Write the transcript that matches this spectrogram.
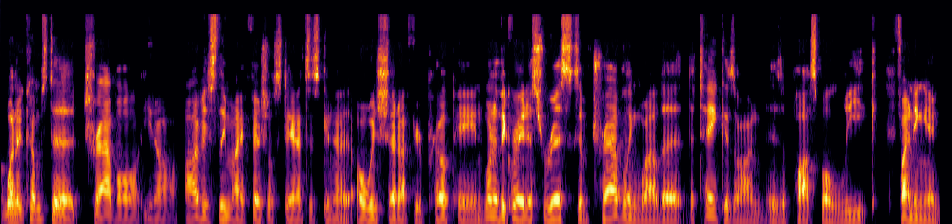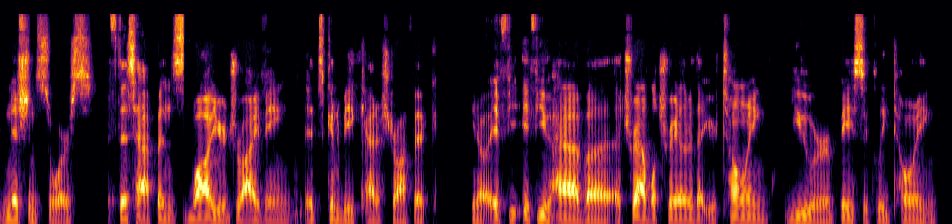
When it comes to travel, you know, obviously my official stance is going to always shut off your propane. One of the greatest risks of traveling while the, the tank is on is a possible leak, finding an ignition source. If this happens while you're driving, it's going to be catastrophic. You know, if if you have a, a travel trailer that you're towing, you are basically towing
